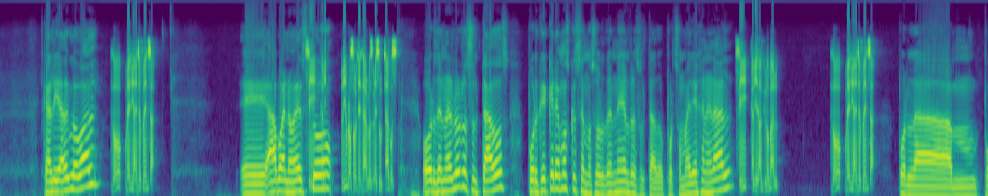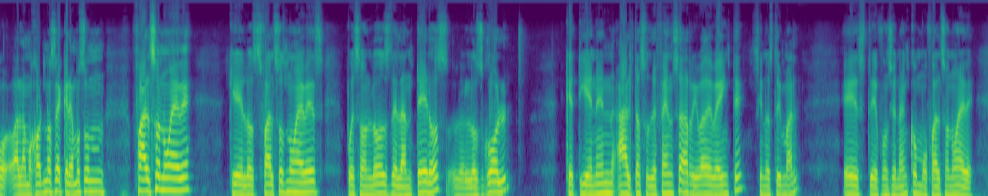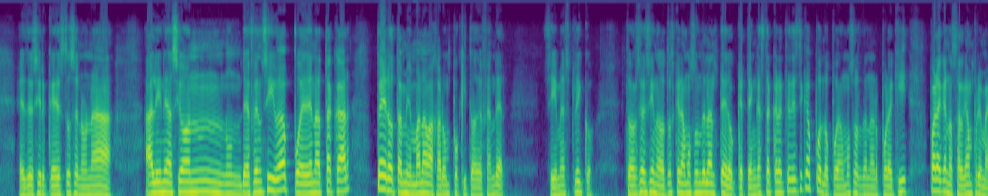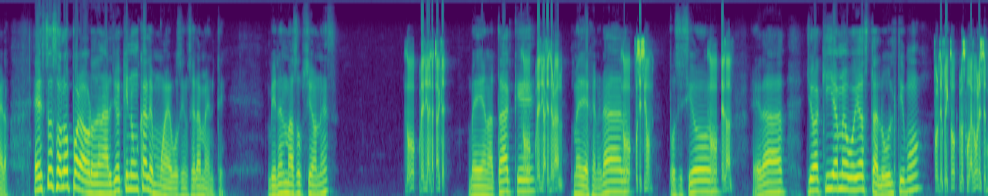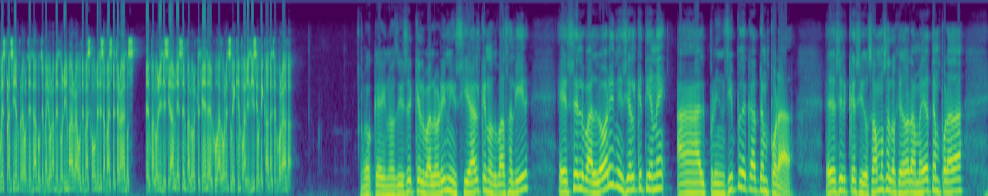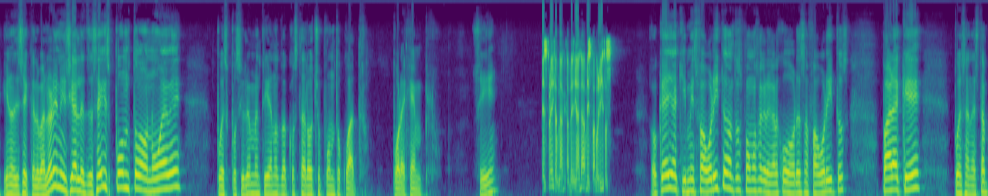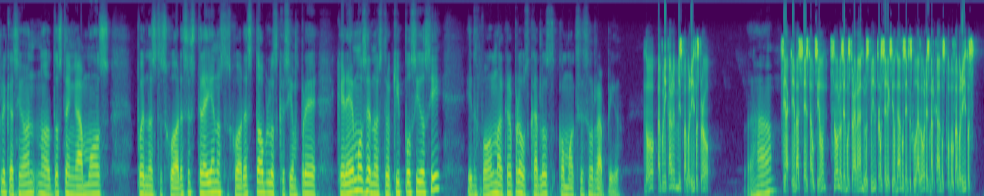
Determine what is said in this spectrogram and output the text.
Calidad global. No. Media. Eh, ah, bueno, esto, Libros ordenar los resultados. ordenar los resultados. ¿Por qué queremos que se nos ordene el resultado? ¿Por su media general? Sí. Calidad global. No. Media en defensa. por la mm, por- a lo mejor no sé queremos un falso 9 que los falsos 9 pues son los delanteros los gol que tienen alta su defensa arriba de 20 si no estoy mal este funcionan como falso 9 es decir que estos en una alineación mm, defensiva pueden atacar pero también van a bajar un poquito a defender ¿Sí me explico? Entonces, si nosotros queremos un delantero que tenga esta característica, pues lo podemos ordenar por aquí para que nos salgan primero. Esto es solo para ordenar. Yo aquí nunca le muevo, sinceramente. Vienen más opciones. No. Media en ataque. Media en No. ataque, Media general. media general, No. Posición. No. posición, Edad. edad. Yo aquí ya me voy hasta el último. Por defecto, los jugadores se muestran siempre ordenados de mayor a menor y de más jóvenes a más veteranos. El valor inicial es el valor que tiene el jugador en su equipo al inicio de cada temporada. Ok, nos dice que el valor inicial que nos va a salir es el valor inicial que tiene al principio de cada temporada. Es decir, que si usamos el ojeador a media temporada y nos dice que el valor inicial es de 6.9, pues posiblemente ya nos va a costar 8.4, por ejemplo. ¿Sí? Estrella blanca mediana, mis favoritos. Ok, aquí mis favoritos, nosotros podemos agregar jugadores a favoritos para que pues en esta aplicación nosotros tengamos pues nuestros jugadores estrella, nuestros jugadores top, los que siempre queremos en nuestro equipo sí o sí, y los podemos marcar para buscarlos como acceso rápido. No, aplicar en mis favoritos Pro. Ajá. Si activas esta opción, solo se mostrarán los filtros seleccionados en jugadores marcados como favoritos.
